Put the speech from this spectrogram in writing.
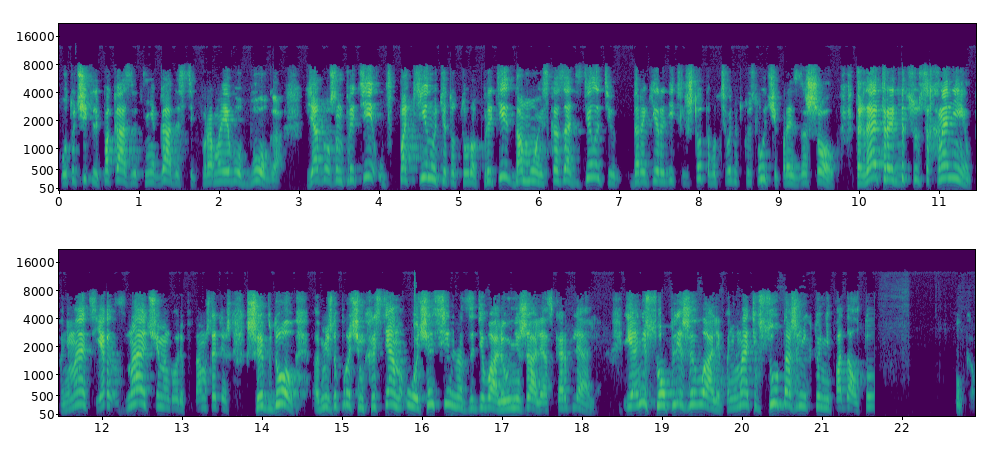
вот учитель показывает мне гадости про моего Бога, я должен прийти, покинуть этот урок, прийти домой и сказать, сделайте, дорогие родители, что-то, вот сегодня такой случай произошел. Тогда я традицию сохранил, понимаете? Я знаю, о чем я говорю, потому что эти шепдол, между прочим, христиан очень сильно задевали, унижали, оскорбляли. И они сопли жевали, понимаете? В суд даже никто не подал толком.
